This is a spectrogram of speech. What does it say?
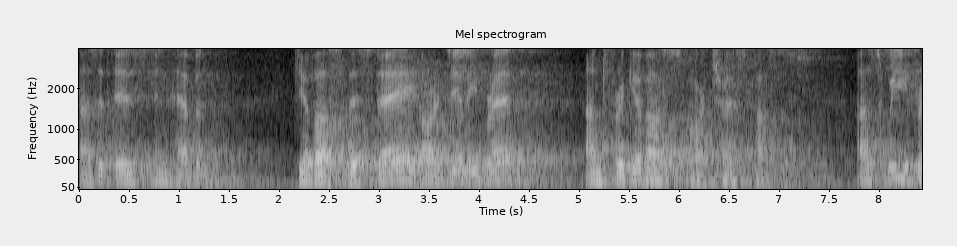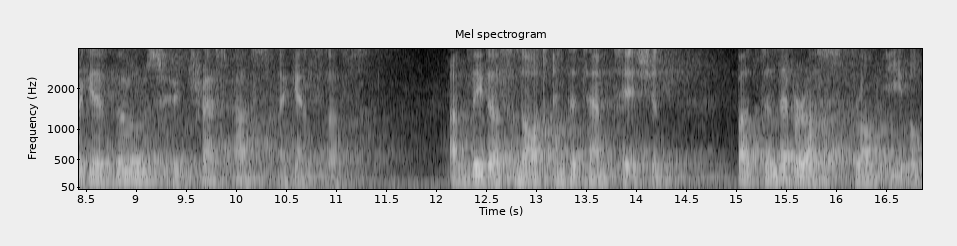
as it is in heaven. Give us this day our daily bread, and forgive us our trespasses, as we forgive those who trespass against us. And lead us not into temptation, but deliver us from evil.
